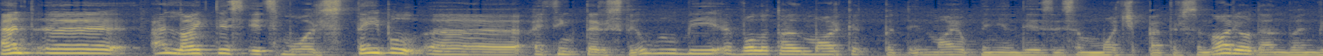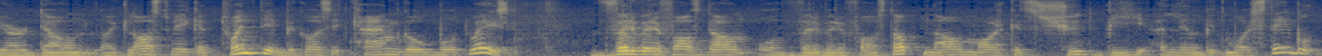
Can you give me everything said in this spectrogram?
And uh, I like this, it's more stable. Uh, I think there still will be a volatile market, but in my opinion, this is a much better scenario than when we are down like last week at 20 because it can go both ways. Very, very fast down or very, very fast up. Now, markets should be a little bit more stable,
